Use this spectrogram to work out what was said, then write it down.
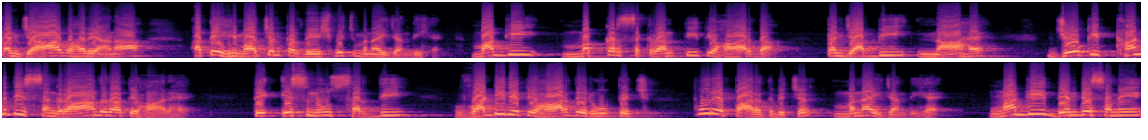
ਪੰਜਾਬ, ਹਰਿਆਣਾ ਅਤੇ ਹਿਮਾਚਲ ਪ੍ਰਦੇਸ਼ ਵਿੱਚ ਮਨਾਈ ਜਾਂਦੀ ਹੈ। ਮਾਗੀ ਮੱਕਰ ਸੰਕ੍ਰਾਂਤੀ ਤਿਉਹਾਰ ਦਾ ਪੰਜਾਬੀ ਨਾਂ ਹੈ, ਜੋ ਕਿ ਠੰਡ ਦੀ ਸੰਗਰਾਂਦ ਦਾ ਤਿਉਹਾਰ ਹੈ ਤੇ ਇਸ ਨੂੰ ਸਰਦੀ, ਵਾਢੀ ਦੇ ਤਿਉਹਾਰ ਦੇ ਰੂਪ ਵਿੱਚ ਪੂਰੇ ਭਾਰਤ ਵਿੱਚ ਮਨਾਈ ਜਾਂਦੀ ਹੈ। ਮਾਗੀ ਦਿਨ ਦੇ ਸਮੇਂ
